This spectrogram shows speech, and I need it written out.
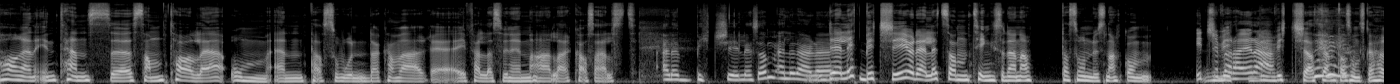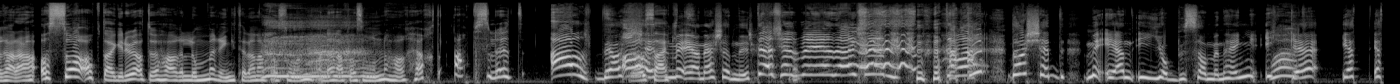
har en intens eh, samtale om en person. Det kan være eh, ei felles venninne eller hva som helst. Er det bitchy, liksom? Eller er det Det er litt bitchy, og det er litt sånn ting som denne personen du snakker om Ikke bare høre. du vil ikke at den personen skal høre det. Og så oppdager du at du har lommering til denne personen, og denne personen har hørt absolutt alt! Det har skjedd alt. med en jeg kjenner. Det har skjedd med det jeg skjedd! Det har skjedd med en i jobbsammenheng. Ikke, jeg, jeg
